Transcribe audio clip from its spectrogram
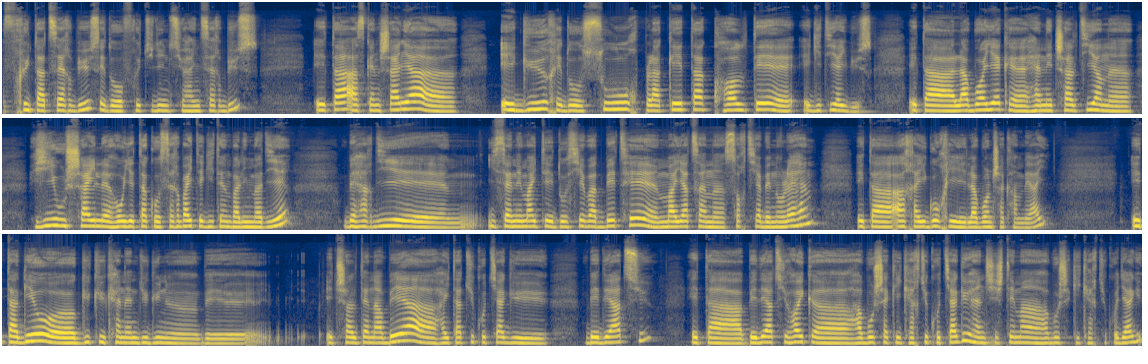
frutatzer bus edo frutudun zuhain zer bus. Eta azken saila uh, egur edo zur, plaketa, kolte uh, egitia ibuz. Eta laboaiek uh, hen etxaltian hiu sail hoietako zerbait egiten balin badie, behar die izen emaite dosie bat bete maiatzen sortia beno lehen, eta aha igorri labuantzakan behai. Eta geho gukuk henen dugun be, etxalten abea haitatuko tiagu bedeatzu, eta bedeatzu hoik uh, habosek ikertuko tiagu, hen sistema habosek ikertuko diagu.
